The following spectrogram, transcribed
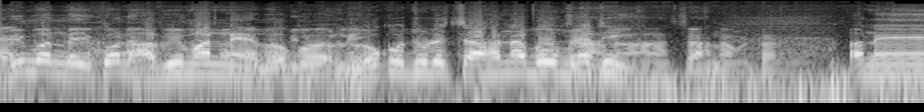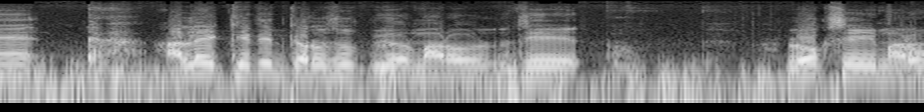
અભિમાન નહીં કોને? અભિમાન ને લોકો. લોકો જોડે ચાહના બહુ મેઠી ચાહના, વધારે અને હાલે ખેતી જ કરું છું. પ્યોર મારો જે લોક છે એ મારો.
